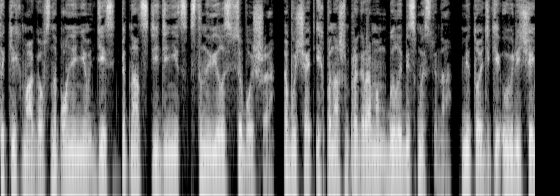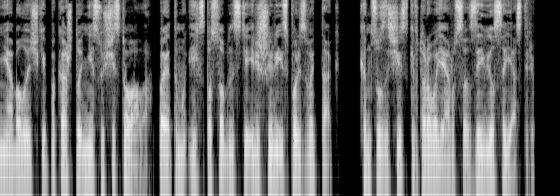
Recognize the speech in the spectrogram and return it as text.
Таких магов с наполнением 10-15 единиц становилось все больше. Обучать их по нашим программам было бессмысленно. Методики увеличения оболочки пока что не существовало, поэтому их способности решили использовать так. К концу зачистки второго яруса заявился ястреб,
